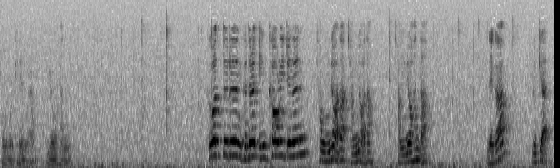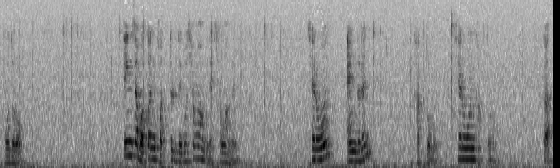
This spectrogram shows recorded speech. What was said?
정보 이렇게 되는 거야. 유용한 그것들은 그들은 encourage는 격려하다, 장려하다, 장려한다. 내가 이렇게 보도록 띵삼 어떤 것들도 되고 상황도 돼, 상황을. 새로운 앵글은 각도로, 새로운 각도로. 그러니까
